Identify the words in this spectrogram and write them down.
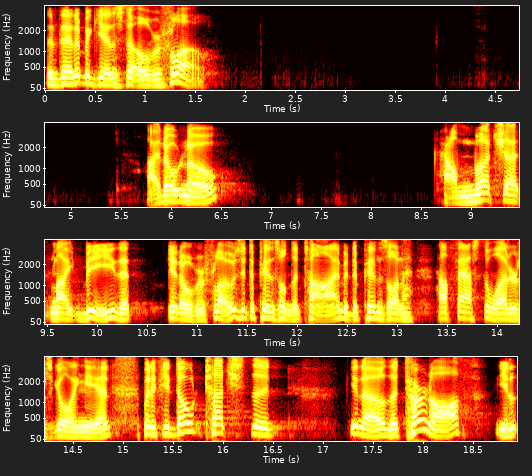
and then it begins to overflow. I don't know how much that might be that it overflows. It depends on the time. It depends on how fast the water's going in. But if you don't touch the, you know, the turn off, you,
